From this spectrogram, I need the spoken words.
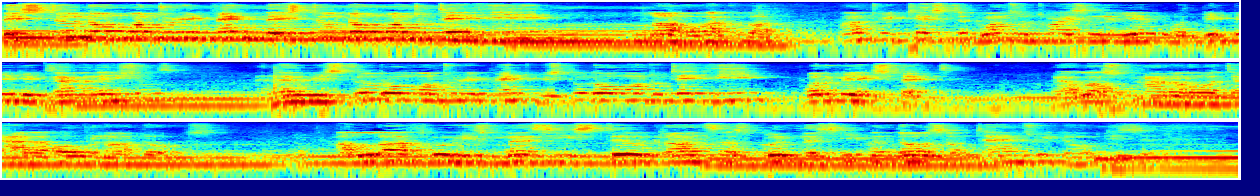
They still don't want to repent, they still don't want to take heed. Allahu Akbar. Aren't we tested once or twice in the year with big, big examinations? And then we still don't want to repent, we still don't want to take heed? What do we expect? May Allah subhanahu wa ta'ala open our doors. Allah through His mercy still grants us goodness even though sometimes we don't deserve it.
